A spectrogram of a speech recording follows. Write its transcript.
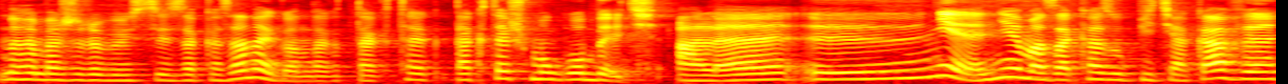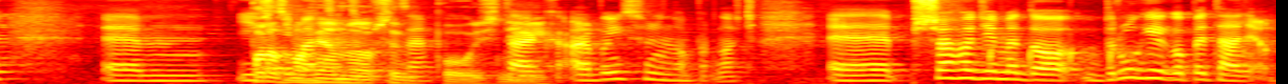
No chyba, że robiłeś coś zakazanego. Tak, tak, tak, tak też mogło być, ale yy, nie, nie ma zakazu picia kawy. Jeśli Porozmawiamy o tym później. Tak, albo insulinooporność. E, przechodzimy do drugiego pytania.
